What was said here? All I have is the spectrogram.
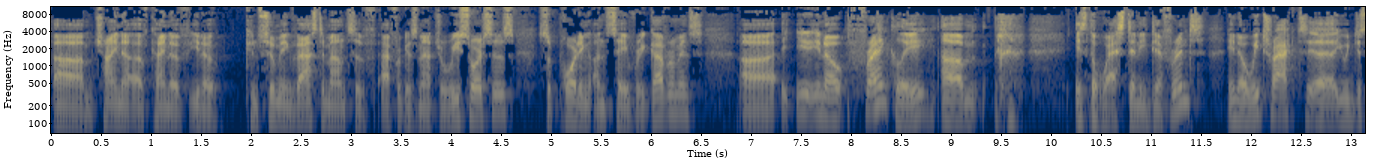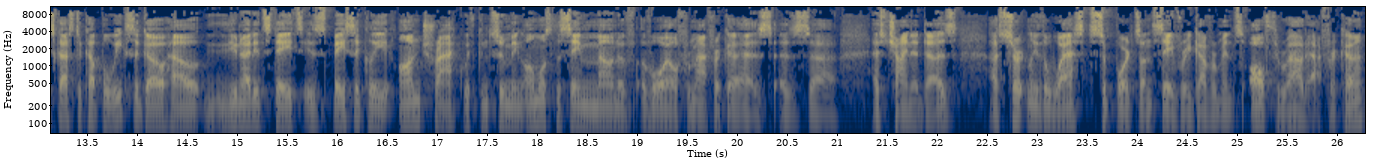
um, China of kind of, you know, consuming vast amounts of Africa's natural resources, supporting unsavory governments. Uh, you, you, know, frankly, um, is the West any different? You know, we tracked, uh, we discussed a couple weeks ago how the United States is basically on track with consuming almost the same amount of, of oil from Africa as as uh, as China does. Uh, certainly, the West supports unsavory governments all throughout Africa.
